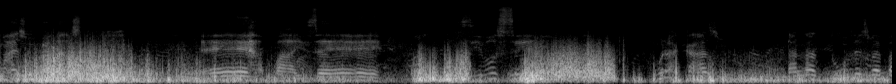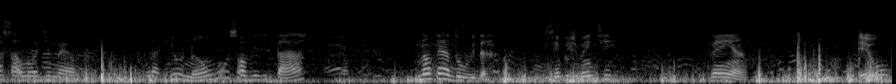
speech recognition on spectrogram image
mais um pedaço do mar. É, rapaz, é... Se você, por acaso, tá na dúvida se vai passar lua de mel ou não, ou só visitar, não tenha dúvida. Simplesmente venha. Eu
